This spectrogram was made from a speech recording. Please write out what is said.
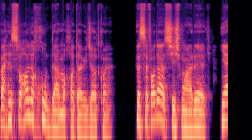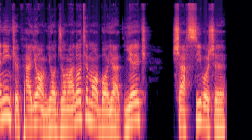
و حس و حال خوب در مخاطب ایجاد کنه. استفاده از 6 محرک یعنی اینکه پیام یا جملات ما باید یک شخصی باشه،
